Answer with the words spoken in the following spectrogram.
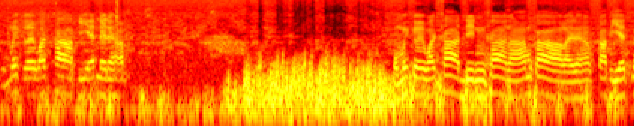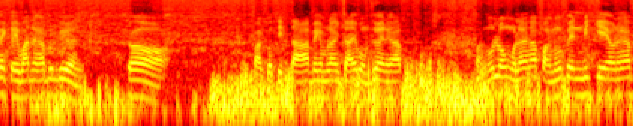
ผมไม่เคยวัดค่า PS เลยนะครับ ผมไม่เคยวัดค่าดินค่าน้ำค่าอะไรนะครับ ค่า PS ไม่เคยวัดนะครับเพื่อนๆก็ฝากกดติดตามเป็นกำลังใจให้ผมด้วยนะครับ ฝั่งนู้นลงหมดแล้วครับ ฝั่งนู้นเป็นมิเกลนะครับ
